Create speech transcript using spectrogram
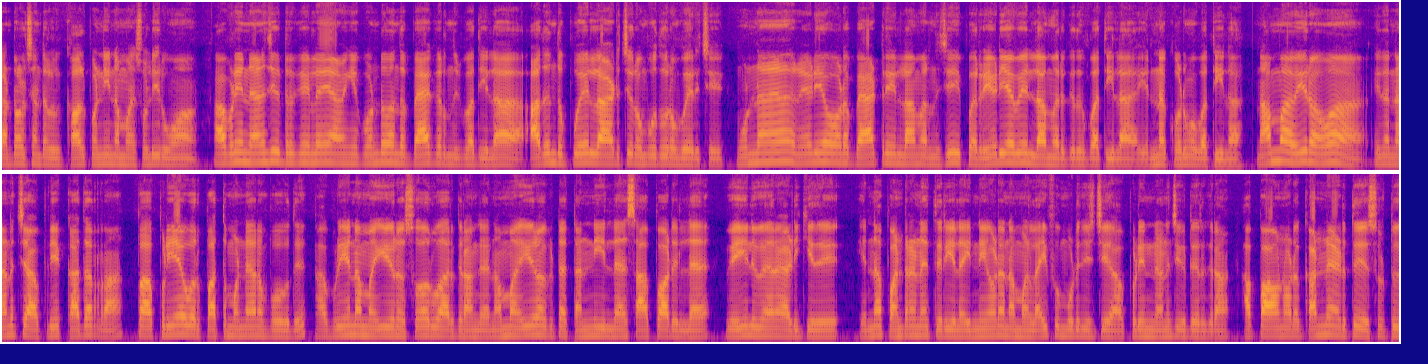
கண்ட்ரோல் சென்டருக்கு கால் பண்ணி நம்ம சொல்லிடுவோம் அப்படின்னு நினச்சிக்கிட்டு இருக்கையிலே அவங்க கொண்டு வந்த பேக் இருந்துச்சு பார்த்தீங்களா அது இந்த புயலில் அடித்து ரொம்ப தூரம் போயிருச்சு. முன்னே ரேடியோவோட பேட்டரி இல்லாமல் இருந்துச்சு. இப்போ ரேடியோவே இல்லாமல் இருக்குது பார்த்தீங்களா என்ன கொடுமை பார்த்தீங்களா நம்ம ஹீரோவும் இதை நினச்சி அப்படியே கதறான். இப்போ அப்படியே ஒரு பத்து மணி நேரம் போகுது. அப்படியே நம்ம ஹீரோ சோர்வாக இருக்கிறாங்க. நம்ம ஹீரோ கிட்ட தண்ணி இல்லை சாப்பாடு இல்லை வெயில் வேற அடிக்குது. என்ன பண்ணுறேன்னே தெரியல. இன்னையோட நம்ம லைஃப் முடிஞ்சிச்சு அப்படின்னு நினச்சிக்கிட்டு இருக்கிறான். அப்போ அவனோட கண்ணை எடுத்து சுட்டு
